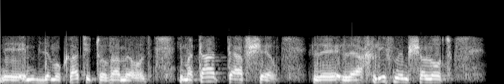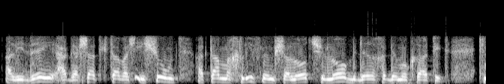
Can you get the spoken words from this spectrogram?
אה, דמוקרטית טובה מאוד. אם אתה תאפשר להחליף ממשלות על ידי הגשת כתב אישום אתה מחליף ממשלות שלא בדרך הדמוקרטית. כי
